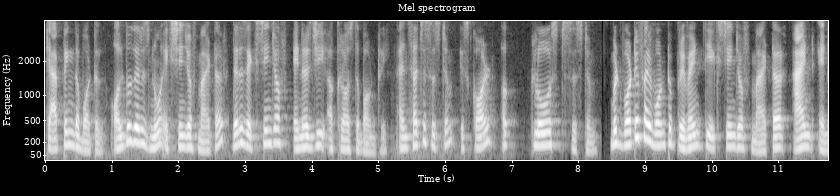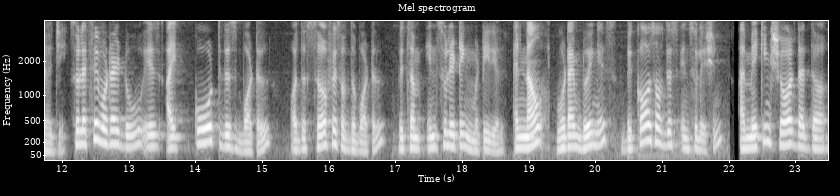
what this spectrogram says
capping the bottle, although there is no exchange of matter, there is exchange of energy across the boundary. And such a system is called a closed system. But what if I want to prevent the exchange of matter and energy? So let's say what I do is I coat this bottle or the surface of the bottle with some insulating material. And now what I'm doing is because of this insulation, I'm making sure that the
